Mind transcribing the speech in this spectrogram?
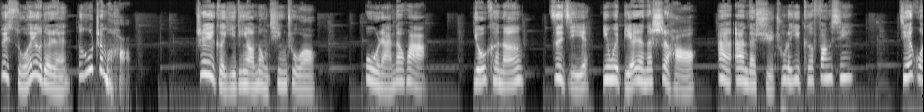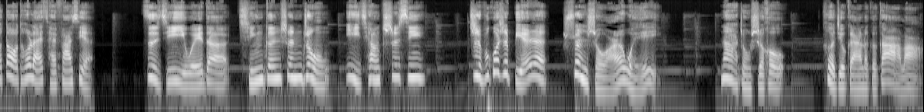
对所有的人都这么好？这个一定要弄清楚哦。不然的话，有可能自己因为别人的示好，暗暗的许出了一颗芳心，结果到头来才发现，自己以为的情根深重、一腔痴心，只不过是别人顺手而为。那种时候，可就尴了个尬了。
